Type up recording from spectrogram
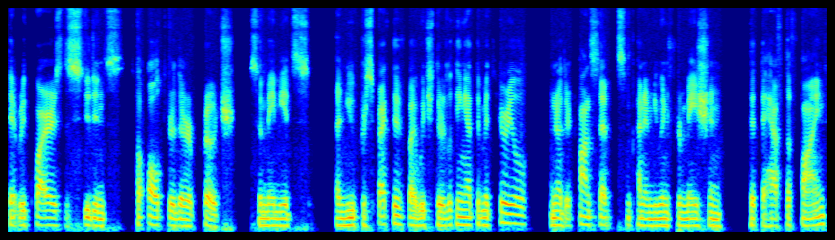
that requires the students to alter their approach. So maybe it's a new perspective by which they're looking at the material, another concept, some kind of new information that they have to find.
